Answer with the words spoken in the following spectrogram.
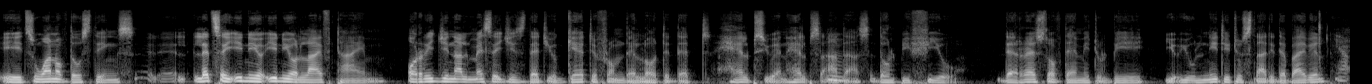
It's one of those things. Let's say in your in your lifetime, original messages that you get from the Lord that helps you and helps Mm. others. There will be few. The rest of them, it will be you. You will need to study the Bible, Yeah.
